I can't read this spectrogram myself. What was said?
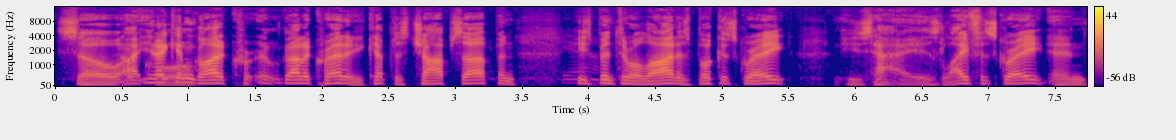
So Oh, I, you know, I give him a lot of a lot of credit. He kept his chops up, and he's been through a lot. His book is great. He's ha- his life is great, and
